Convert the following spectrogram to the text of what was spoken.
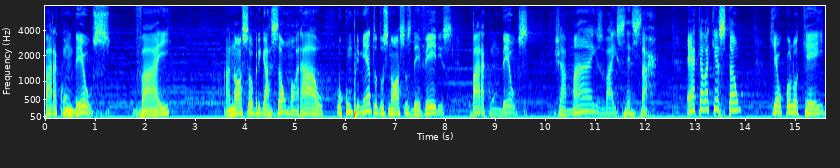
para com Deus vai, a nossa obrigação moral, o cumprimento dos nossos deveres para com Deus jamais vai cessar. É aquela questão que eu coloquei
